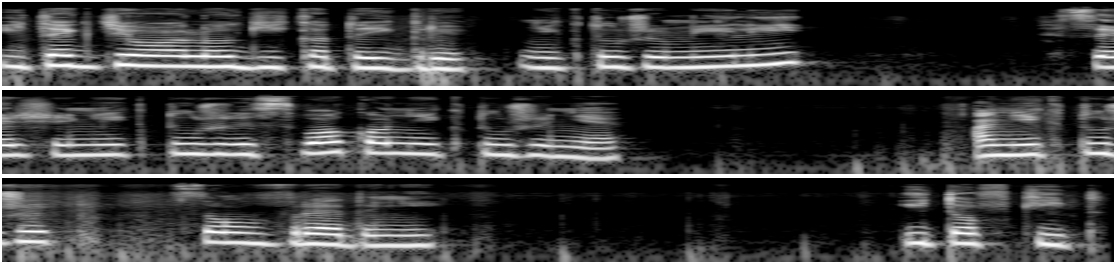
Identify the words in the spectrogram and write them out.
I tak działa logika tej gry. Niektórzy mili, w sensie niektórzy spoko, niektórzy nie. A niektórzy są wredni. I to w kit.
